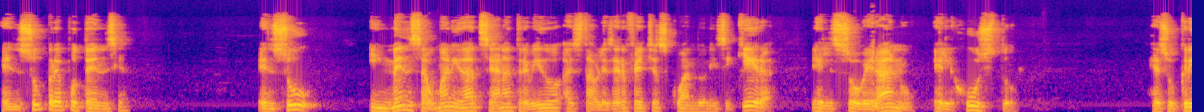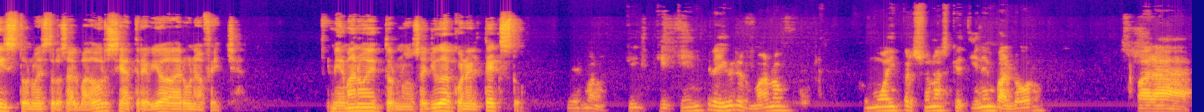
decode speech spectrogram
en su prepotencia, en su inmensa humanidad se han atrevido a establecer fechas cuando ni siquiera el soberano, el justo, Jesucristo nuestro Salvador se atrevió a dar una fecha. Mi hermano Héctor nos ayuda con el texto. hermano, qué, increíble, hermano, cómo hay personas que tienen valor para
